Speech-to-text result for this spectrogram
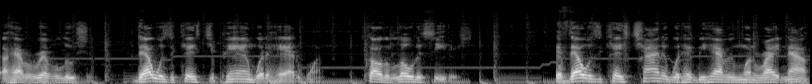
uh, have a revolution. If that was the case, Japan would have had one. It's called the Lotus Eaters. If that was the case, China would have, be having one right now.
